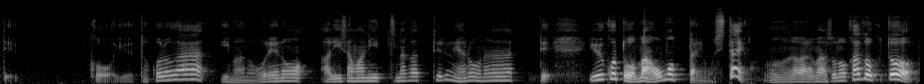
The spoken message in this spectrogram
ていう。こういうところが今の俺のありさまにつながってるんやろうなっていうことをまあ思ったりもしたよ、うん、だからまあその家族と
